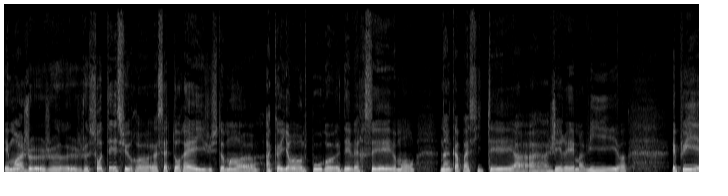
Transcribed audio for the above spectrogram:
et moi, je, je, je sautais sur euh, cette oreille justement euh, accueillante pour euh, déverser mon incapacité à, à, gérer ma vie. Et puis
